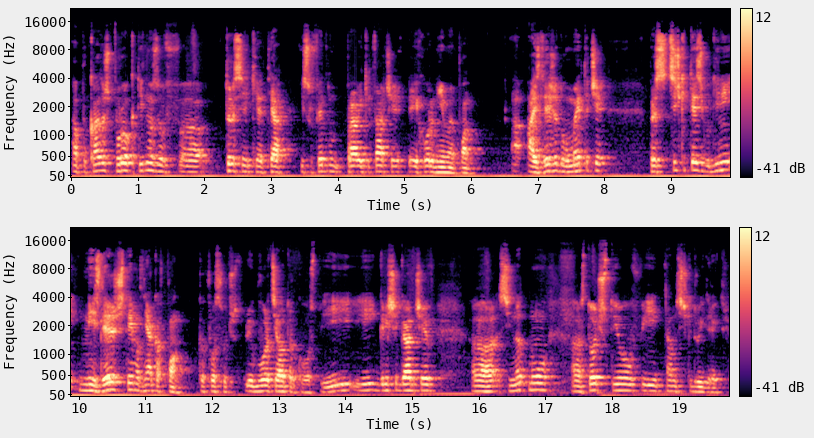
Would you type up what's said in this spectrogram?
а показваш проактивност в а, търсейки тя и съответно правейки това, че е хора, ние имаме план. А, а изглежда до момента, че през всички тези години не изглежда, че те имат някакъв план. Какво се случва? И говоря цялото ръководство. И, и Гриша Ганчев, а, синът му, а, Стойчо Стилов и там всички други директори.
